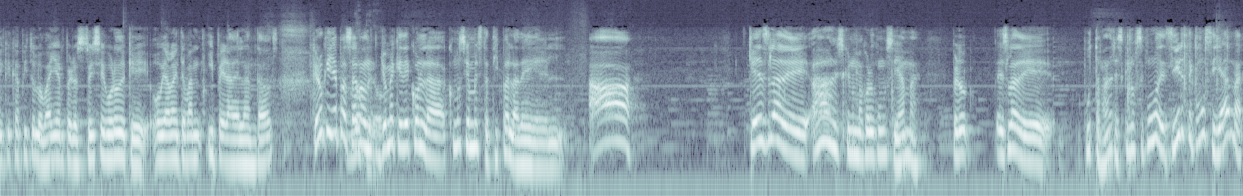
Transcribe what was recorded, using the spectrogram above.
en qué capítulo vayan, pero estoy seguro de que obviamente van hiper adelantados. Creo que ya pasaron, No, pero- yo me quedé con la... ¿Cómo se llama esta tipa? La del... ¡Ah! ¿Qué es la de...? Ah, es que no me acuerdo cómo se llama. Pero es la de... Puta madre, es que no sé cómo decirte, ¿cómo se llama?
